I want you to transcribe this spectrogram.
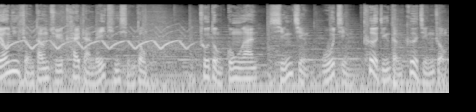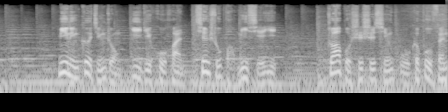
辽宁省当局开展雷霆行动，出动公安、刑警、武警、特警等各警种，命令各警种异地互换，签署保密协议。抓捕时实行五个不分，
